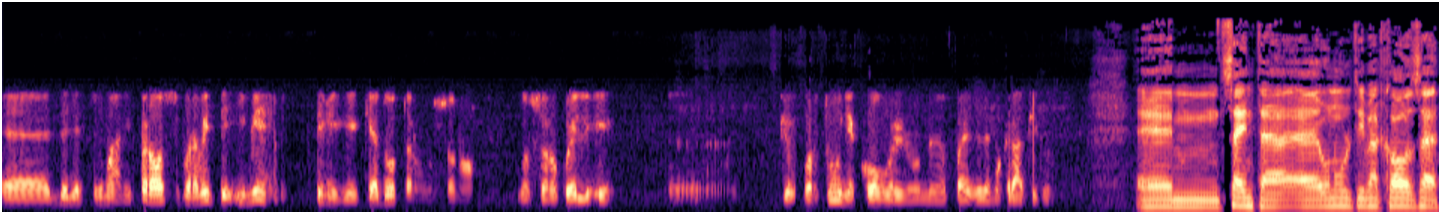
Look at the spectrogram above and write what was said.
eh, degli esseri umani, però sicuramente i metodi che, che adottano non sono, non sono quelli eh, più opportuni e congrui in un paese democratico. Eh, senta, eh, un'ultima cosa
